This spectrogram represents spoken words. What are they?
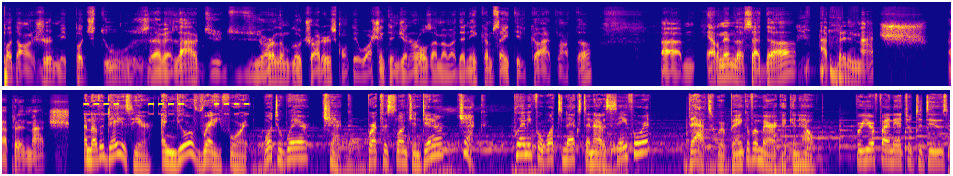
pas dans le jeu, mais pas du tout. Vous avez l'air du, du, Harlem Globetrotters contre les Washington Generals à un moment donné, comme ça a été le cas à Atlanta. Euh, Hernan Losada, après le match, après le match, Another day is here, and you're ready for it. What to wear? Check. Breakfast, lunch, and dinner? Check. Planning for what's next and how to save for it? That's where Bank of America can help. For your financial to dos,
